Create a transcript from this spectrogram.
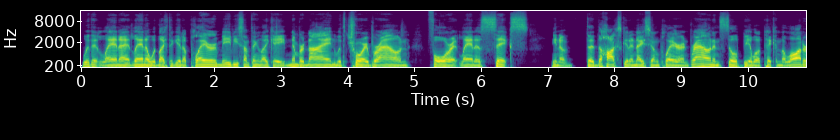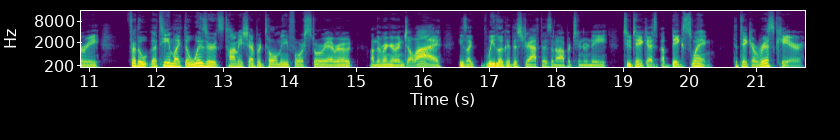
with Atlanta. Atlanta would like to get a player, maybe something like a number nine with Troy Brown for Atlanta's six. You know, the, the Hawks get a nice young player in Brown and still be able to pick in the lottery. For the a team like the Wizards, Tommy Sheppard told me for a story I wrote on the Ringer in July. He's like, we look at this draft as an opportunity to take a, a big swing, to take a risk here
